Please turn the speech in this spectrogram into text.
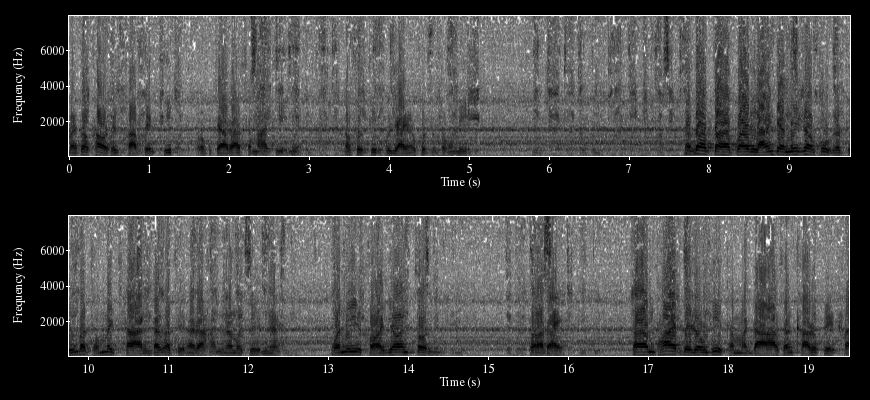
มันก็เข้าถึงความเป็นทิพย์อุปจารสมาธิเนี่ยเขาฝึกที่คุยายเขาฝึกตรงนี้แล้วก็ต่อไปหลังจากนี้ก็พูดกันถึงปฐมฌานแล้วก็ถึงอรหันต์นะเมื่อคืนนะ วันนี้ขอย้อนต้นก็ได้ตามท้ายไปลงที่ธรรมดาสังขารเปรตขา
